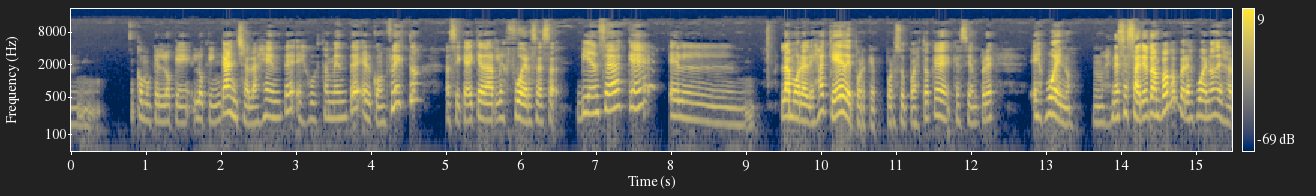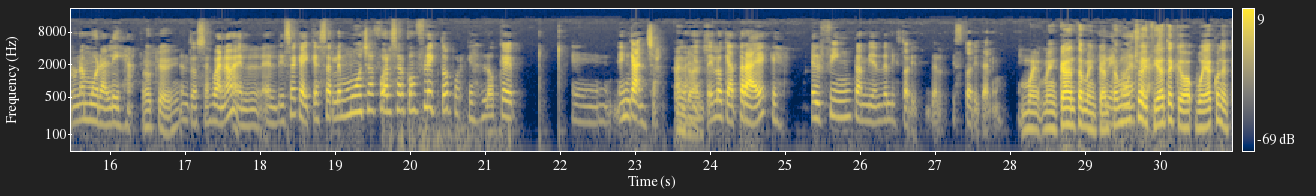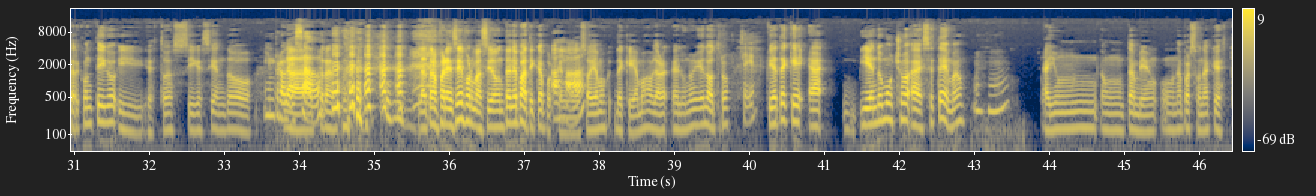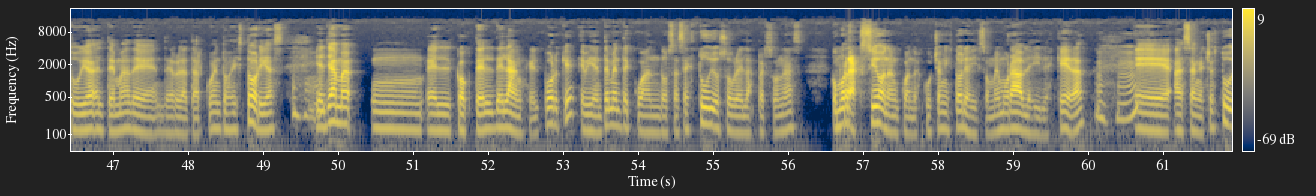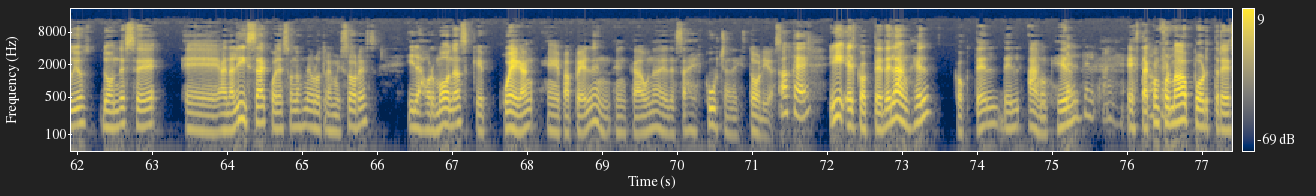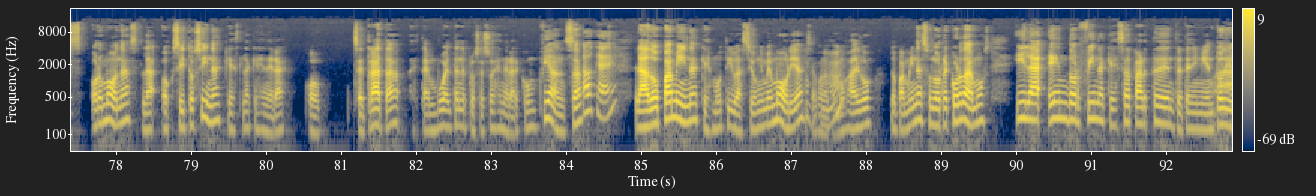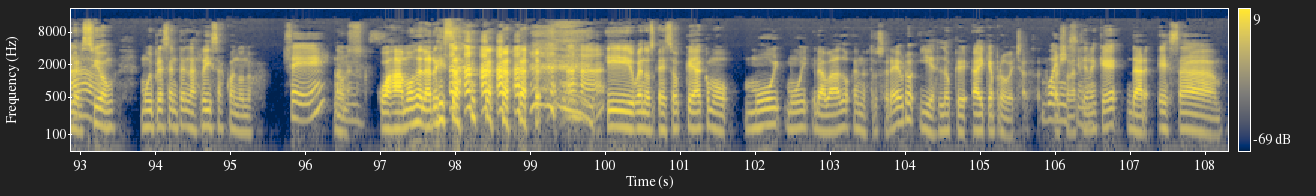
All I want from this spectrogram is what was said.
como que lo, que lo que engancha a la gente es justamente el conflicto, así que hay que darle fuerza, a esa- bien sea que el, la moraleja quede, porque por supuesto que, que siempre es bueno, no es necesario tampoco, pero es bueno dejar una moraleja. Ok. Entonces, bueno, él, él dice que hay que hacerle mucha fuerza al conflicto porque es lo que eh, engancha a la Engancha. gente, lo que atrae, que es el fin también del, story, del storytelling. Me, me encanta, me encanta mucho. Y fíjate que voy a conectar contigo y esto sigue siendo la, Improvisado. tran- la transferencia de información telepática, porque Ajá. no sabíamos de qué íbamos a hablar el uno y el otro. Sí. Fíjate que ah, yendo mucho a ese tema, hay un, un- también una persona que estudia el tema de, de relatar cuentos e historias y él llama el cóctel del ángel, porque evidentemente cuando se hace estudios sobre las personas, cómo reaccionan cuando escuchan historias y son memorables y les queda, eh, ah, se han hecho estudios donde se eh, analiza cuáles son los neurotransmisores y las hormonas que juegan eh, papel en, en cada una de esas escuchas de historias. Ok. Y el cóctel del ángel, cóctel del ángel, Cóctel del ángel. está conformado por tres hormonas, la oxitocina, que es la que genera o se trata, está envuelta en el proceso de generar confianza, Ok. La dopamina, que es motivación y memoria, o sea, cuando tenemos algo, dopamina, eso lo recordamos, y la endorfina, que es esa parte de entretenimiento, Wow. diversión, muy presente en las risas cuando nos, Sí. cuando nos nos- cuajamos de la risa. Ajá. Y bueno, eso queda como muy, muy grabado en nuestro cerebro y es lo que hay que aprovechar. Las Buenísimo. personas tienen que dar esa,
